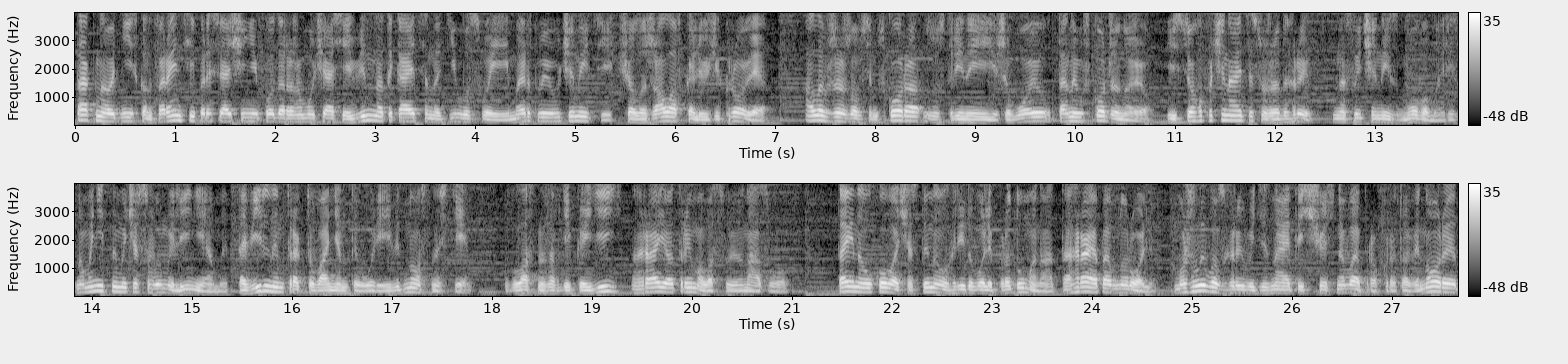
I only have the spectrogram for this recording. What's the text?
Так, на одній з конференцій, присвяченій подорожам у часі, він натикається на тіло своєї мертвої учениці, що лежала в калюжі крові. Але вже зовсім скоро зустріне її живою та неушкодженою. І з цього починається сюжет гри, насичений змовами, різноманітними часовими лініями та вільним трактуванням теорії відносності. Власне, завдяки їй гра й отримала свою назву. Та й наукова частина у грі доволі продумана та грає певну роль. Можливо, з гри ви дізнаєтесь щось нове про кротові нори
